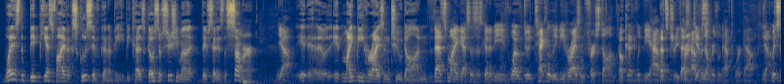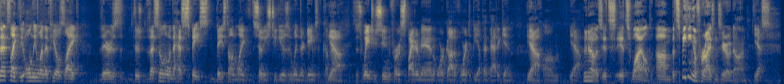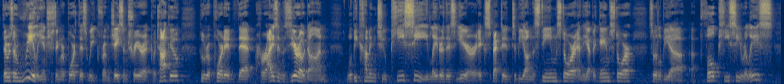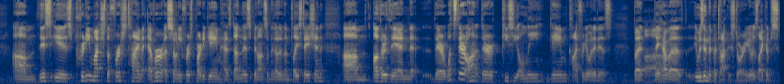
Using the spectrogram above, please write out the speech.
What is the big PS5 exclusive going to be? Because Ghost of Tsushima, they've said, is the summer. Yeah, It, uh, it might be Horizon 2 Dawn. that's my guess. This is going to be what would technically be Horizon First Dawn. Okay. would, would be how That's true, That's correct, how yes. the numbers would have to work out. Yeah. which that's like the only one that feels like. There's, there's, that's the only one that has space based on like Sony Studios and when their games have come Yeah. out. It's way too soon for Spider-Man or God of War to be up at bat again. Yeah. Um, yeah. Who knows? It's it's wild. Um, but speaking of Horizon Zero Dawn, Yes. there was a really interesting report this week from Jason Schreier at Kotaku, who reported that Horizon Zero Dawn will be coming to PC later this year, expected to be on the Steam store and the Epic Games store. So it'll be a, a full PC release. Um, this is pretty much the first time ever a Sony first party game has done this, been on something other than PlayStation. Um, other than their what's their on their PC only game? I forget what it is, but they have a. It was in the Kotaku story. It was like obs-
